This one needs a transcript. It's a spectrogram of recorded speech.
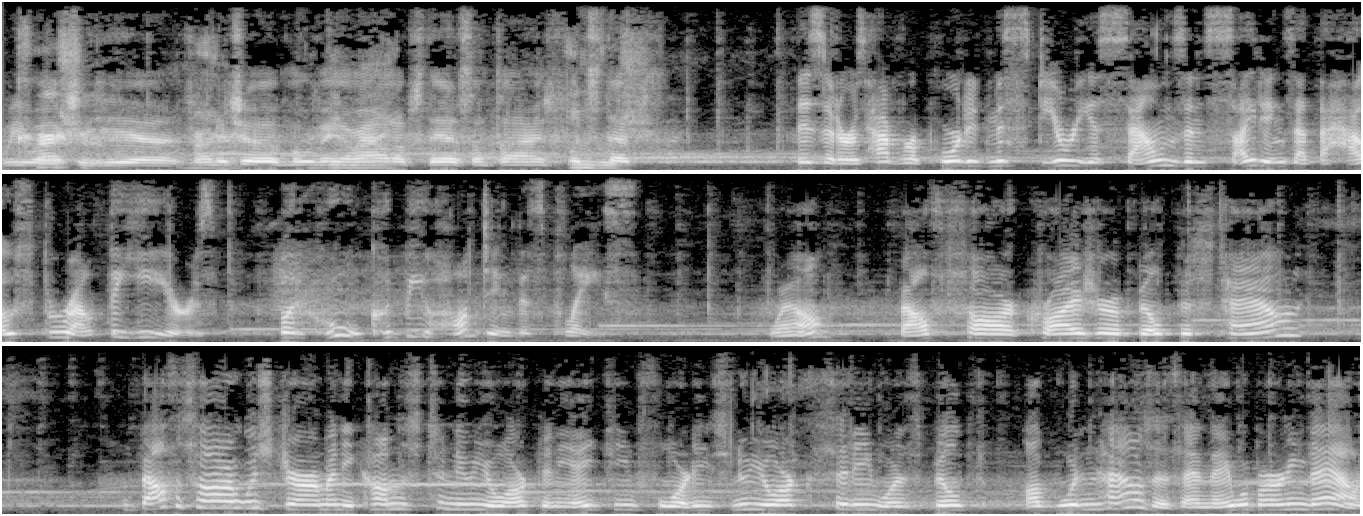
We will actually Crusher. hear furniture moving Good around upstairs sometimes, English. footsteps. Visitors have reported mysterious sounds and sightings at the house throughout the years. But who could be haunting this place? Well, Balthasar Kreischer built this town. Balthasar was German. He comes to New York in the 1840s. New York City was built of wooden houses, and they were burning down.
